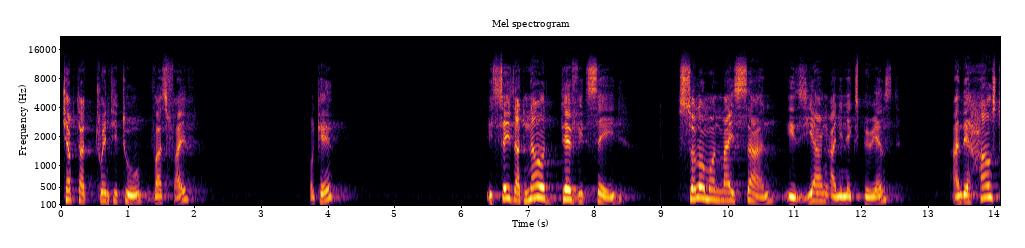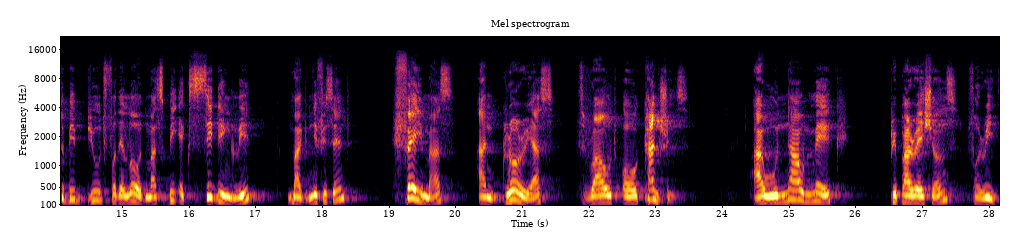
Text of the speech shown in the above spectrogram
chapter 22, verse 5. Okay? It says that now David said, Solomon, my son, is young and inexperienced, and the house to be built for the Lord must be exceedingly magnificent, famous, and glorious throughout all countries. I will now make preparations for it.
